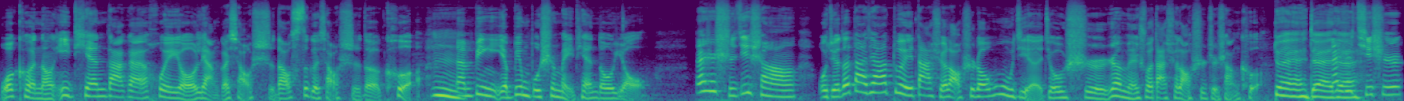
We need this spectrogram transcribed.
我可能一天大概会有两个小时到四个小时的课，嗯但并也并不是每天都有。但是实际上，我觉得大家对大学老师的误解就是认为说大学老师只上课，对对但是，其实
